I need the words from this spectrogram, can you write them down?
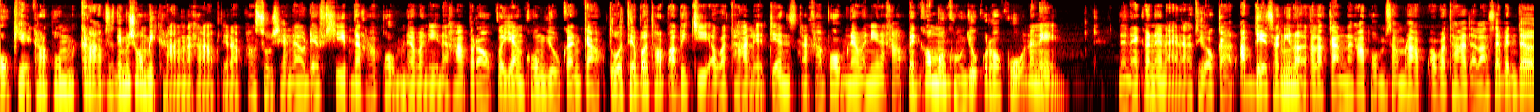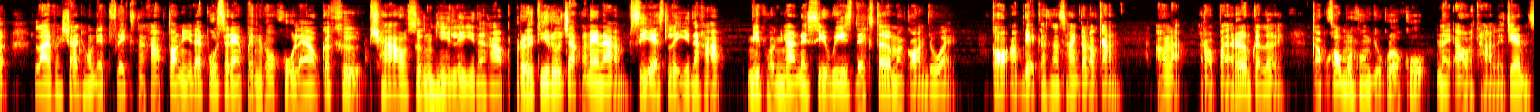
โอเคครับผมกราบสวัสดีผู้ชมอีกครั้งนะครับเดี๋ยวรับเข้าสู่ช anel Dev Chief นะครับผมในวันนี้นะครับเราก็ยังคงอยู่กันกับตัว Tabletop RPG Avatar Legends นะครับผมในวันนี้นะครับเป็นข้อมูลของยุคโรคุนั่นเองไหนๆก็ไหนๆแล้วถือโอกาสอัปเดตสักนิดหน่อยก็แล้วกันนะครับผมสำหรับ Avatar The Last Airbender Live Action ของ Netflix นะครับ ตอนนี้ได้ผู้แสดงเป็นโรคุแล้วก็คือชาวซึงฮีลีนะครับ หรือที่รู้จักกันในนาม CS Lee นะครับ มีผลงานในซีรีส์ Dexter มาก่อนด้วย ก็อัปเดตกันสั้นๆกันแล้วกัน เอาล่ะ เราไปเริ่มกันเลย กับข้อมูลของยุคโรคุใน Avatar Legends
